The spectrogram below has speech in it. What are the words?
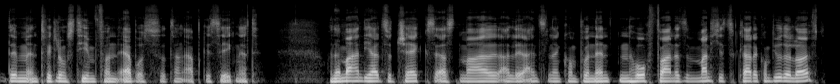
dem Entwicklungsteam von Airbus sozusagen abgesegnet. Und dann machen die halt so Checks, erstmal alle einzelnen Komponenten hochfahren. Also manches, klar, der Computer läuft.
